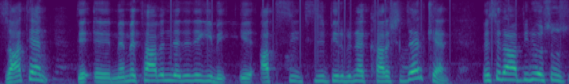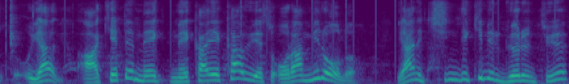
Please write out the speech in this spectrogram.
Zaten de, e, Mehmet abinin de dediği gibi e, atisi itisi birbirine karşı derken mesela biliyorsunuz ya AKP M- MKYK üyesi Orhan Miroğlu yani Çin'deki bir görüntüyü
